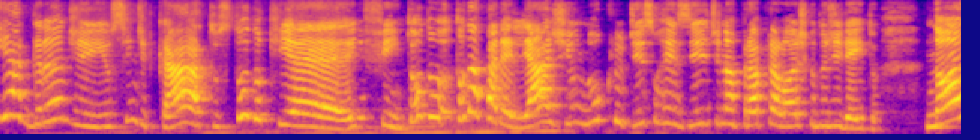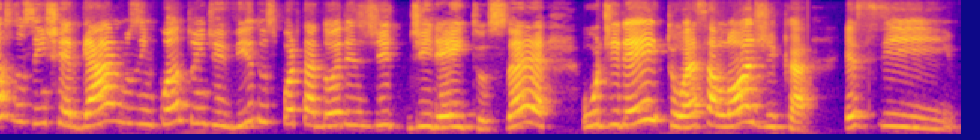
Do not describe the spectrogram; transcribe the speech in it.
e a grande, e os sindicatos, tudo que é, enfim, todo, toda a aparelhagem, o núcleo disso reside na própria lógica do direito. Nós nos enxergarmos enquanto indivíduos portadores de direitos, né? O direito, essa lógica, esse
